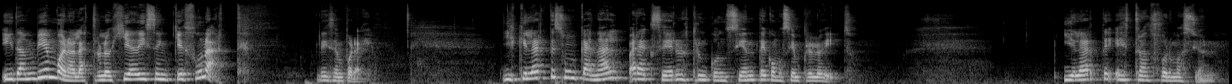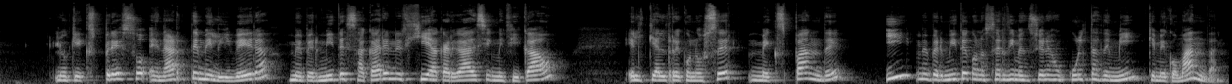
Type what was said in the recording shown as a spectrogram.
Y también, bueno, la astrología dicen que es un arte, dicen por ahí. Y es que el arte es un canal para acceder a nuestro inconsciente, como siempre lo he dicho. Y el arte es transformación. Lo que expreso en arte me libera, me permite sacar energía cargada de significado, el que al reconocer me expande y me permite conocer dimensiones ocultas de mí que me comandan,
